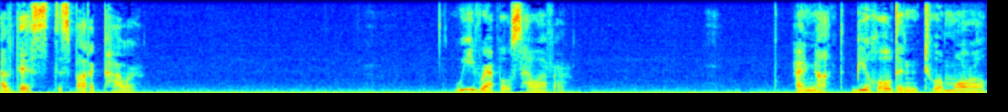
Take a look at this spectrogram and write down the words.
of this despotic power. We rebels, however, are not beholden to a moral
